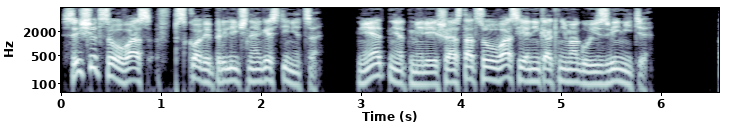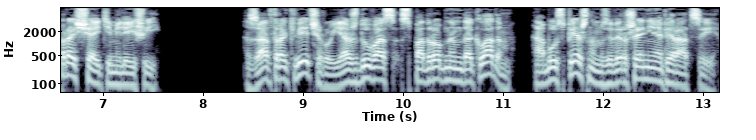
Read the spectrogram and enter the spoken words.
Сыщется у вас в Пскове приличная гостиница? Нет, нет, милейший, остаться у вас я никак не могу, извините. Прощайте, милейший. Завтра к вечеру я жду вас с подробным докладом об успешном завершении операции.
